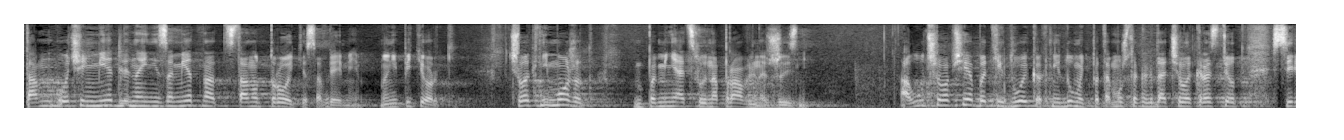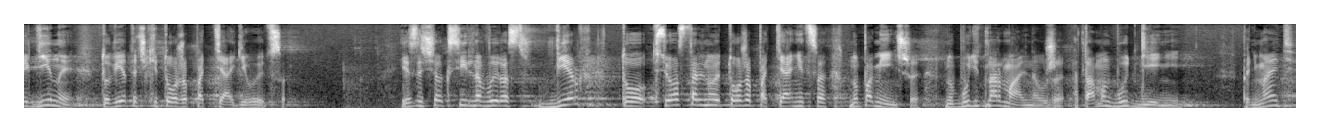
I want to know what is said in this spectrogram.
там очень медленно и незаметно станут тройки со временем, но не пятерки. Человек не может поменять свою направленность жизни. А лучше вообще об этих двойках не думать, потому что когда человек растет с середины, то веточки тоже подтягиваются. Если человек сильно вырос вверх, то все остальное тоже подтянется, но поменьше, но будет нормально уже, а там он будет гений. Понимаете?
